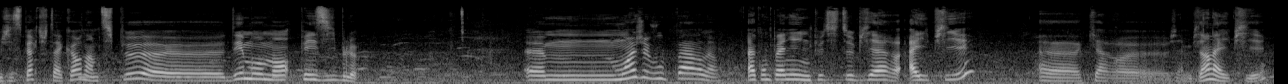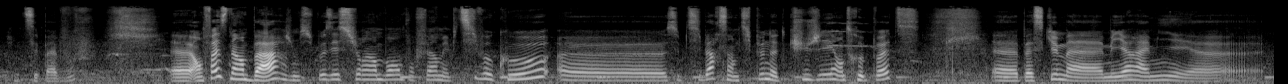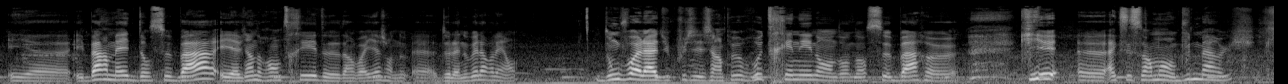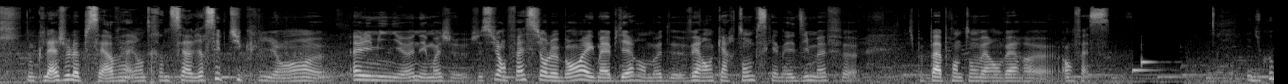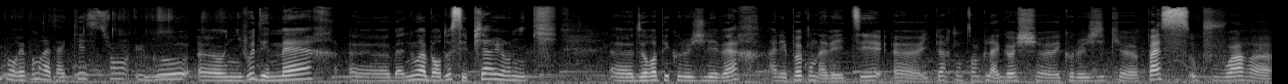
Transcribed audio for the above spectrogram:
J'espère que tu t'accordes un petit peu des moments paisibles euh, moi, je vous parle accompagné d'une petite bière IPA, euh, car euh, j'aime bien l'IPA, je ne sais pas vous. en face d'un bar, je me suis posée sur un banc pour faire mes petits vocaux. ce petit bar, c'est un petit peu notre QG entre potes. Parce que ma meilleure amie est, est, barmaid dans ce bar et elle vient de rentrer d'un voyage de la Nouvelle-Orléans. Donc voilà, du coup j'ai un peu retraîné dans, ce bar euh, qui est euh, accessoirement au bout de ma rue. Donc là je l'observe, elle est en train de servir ses petits clients, euh, elle est mignonne et moi je, suis en face sur le banc avec ma bière en mode verre en carton parce qu'elle m'a dit meuf tu peux pas prendre ton verre en verre en face. Et du coup, pour répondre à ta question, Hugo, au niveau des maires, bah, nous à Bordeaux, c'est Pierre Urmic. Euh, d'Europe Écologie Les Verts. À l'époque, on avait été euh, hyper content que la gauche euh, écologique passe au pouvoir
